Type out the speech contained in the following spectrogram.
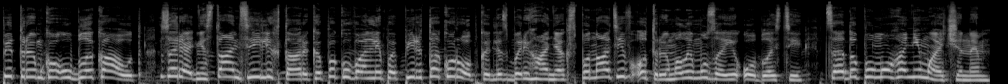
Підтримка у блекаут, зарядні станції, ліхтарики, пакувальний папір та коробки для зберігання експонатів отримали музеї області. Це допомога Німеччини.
